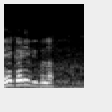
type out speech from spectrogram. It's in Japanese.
मैं गरीब गुलाम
